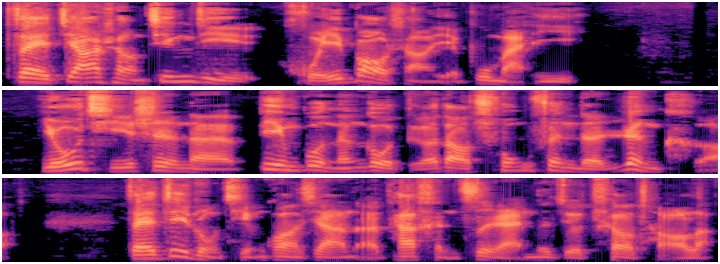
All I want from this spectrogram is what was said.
再加上经济回报上也不满意，尤其是呢，并不能够得到充分的认可。在这种情况下呢，他很自然的就跳槽了。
